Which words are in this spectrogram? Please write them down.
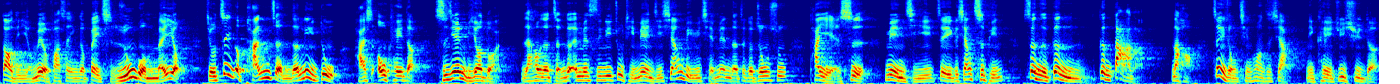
到底有没有发生一个背驰？如果没有，就这个盘整的力度还是 OK 的，时间比较短。然后呢，整个 MACD 柱体面积相比于前面的这个中枢，它也是面积这个相持平，甚至更更大的。那好，这种情况之下，你可以继续的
